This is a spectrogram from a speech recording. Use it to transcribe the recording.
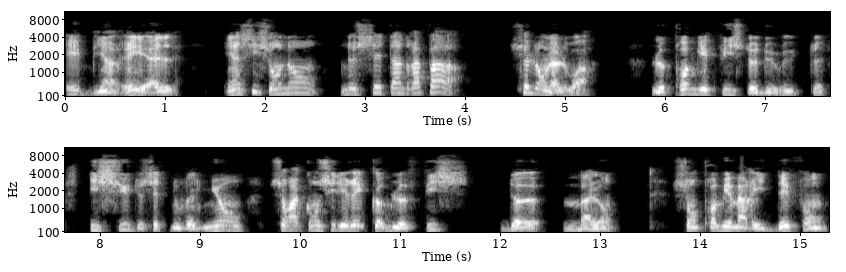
est bien réelle et ainsi son nom ne s'éteindra pas. Selon la loi, le premier fils de Ruth, issu de cette nouvelle union, sera considéré comme le fils de Malon, son premier mari défunt,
